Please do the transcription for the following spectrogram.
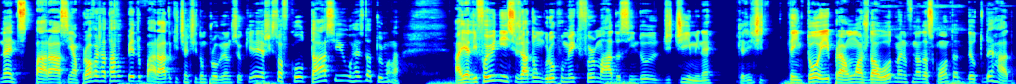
né, disparar assim a prova, já tava o Pedro parado, que tinha tido um problema, não sei o quê. e Acho que só ficou o Tassi e o resto da turma lá. Aí ali foi o início já de um grupo meio que formado, assim, do, de time, né? Que a gente tentou ir pra um ajudar o outro, mas no final das contas deu tudo errado.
